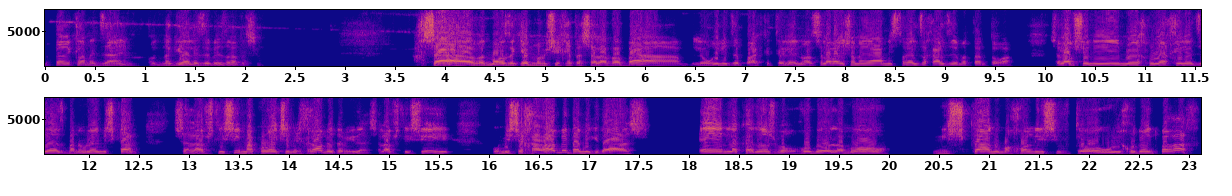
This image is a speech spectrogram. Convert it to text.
בפרק ל"ז, עוד נגיע לזה בעזרת השם. עכשיו, אדמו"ר הזה כן ממשיך את השלב הבא, להוריד את זה פרקטית אלינו. אז שלב הראשון היה עם ישראל זכה על זה במתן תורה. שלב שני, אם לא יכלו להכיל את זה, אז בנו להם משכן. שלב שלישי, מה קורה כשנחרב בית המקדש? שלב שלישי הוא מי שחרב בית המקדש, אין לקדוש ברוך הוא בעולמו משכן ומכון לישיבתו, הוא ייחודו יתברך.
